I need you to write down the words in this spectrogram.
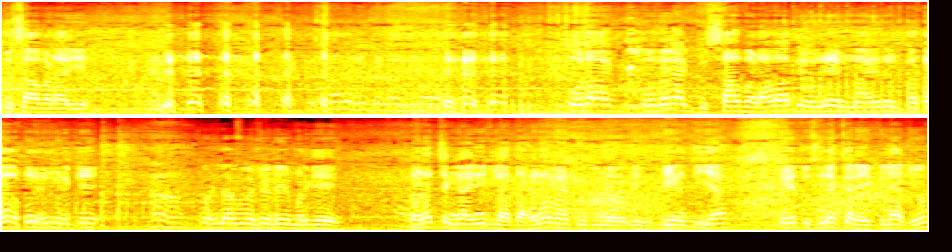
ਗੁੱਸਾ ਬੜਾ ਗੁੱਸਾ ਜਨਾਨੀਆਂ ਉਹਦਾ ਉਹਦਾ ਨਾ ਗੁੱਸਾ ਬੜਾ ਵਾ ਤੇ ਉਹਨੇ ਮੈਂ ਤੈਨੂੰ ਪਤਾ ਉਹਨੇ ਮੁੜ ਕੇ ਹਾਂ। ਕੁਛ ਨਾ ਕੁਛ ਉਹਨੇ ਮੁੜ ਕੇ ਹਣਾ ਚੰਗਾ ਹੀ ਨਹੀਂ ਖਿਲਾਦਾ ਹਨਾ ਮੈਂ ਤੂੰ ਦੀ ਦੀ ਬੇਨਤੀ ਆ। ਇਹ ਤੁਸੀਂ ਨਾ ਘਰੇ ਕਿ ਲੈ ਜਾਓ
